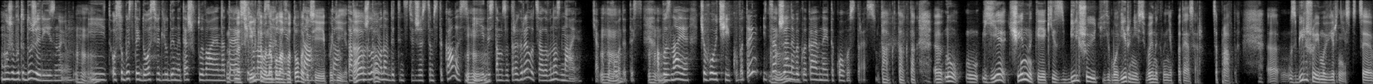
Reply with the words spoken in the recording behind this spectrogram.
може бути дуже різною. Мгм. І особистий досвід людини теж впливає на те, Наскільки чи вона, вона була готова до цієї події. Так, Так, бо, можливо, так. вона в дитинстві вже з цим стикалась Мгм. і її десь там затригрило це, але вона знає, як Мгм. поводитись або знає, чого очікувати, і це вже не викликає в неї такого стресу. Так, так, так. Е, ну, є чинники, які збільшують ймовірність виникнення ПТСР. Це правда. Е, Збільшує ймовірність, це,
